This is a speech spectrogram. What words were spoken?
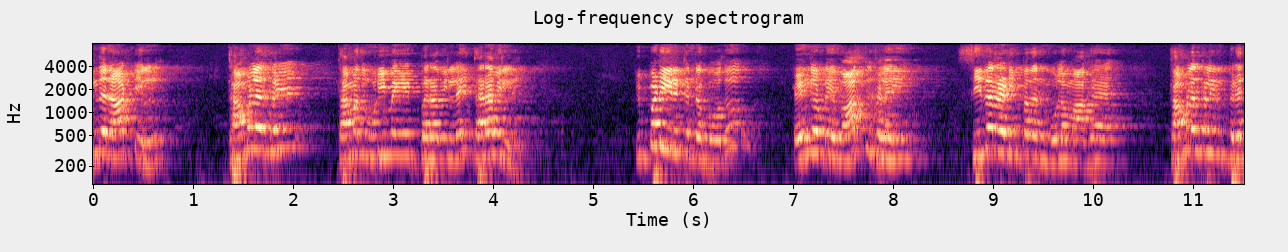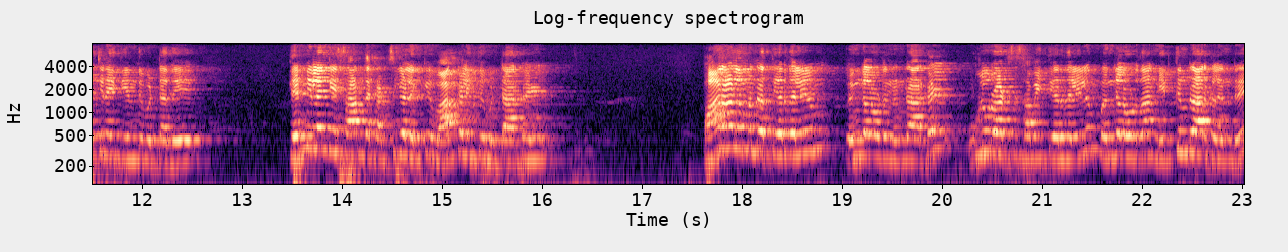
இந்த நாட்டில் தமிழர்கள் தமது உரிமையை பெறவில்லை தரவில்லை. இப்படி இருக்கின்ற போது எங்களுடைய வாக்குகளை சிதறடிப்பதன் மூலமாக தமிழர்களின் பிரச்சனை தீர்ந்து விட்டது. தென்னிலங்கை சார்ந்த கட்சிகளுக்கு வாக்களித்து விட்டார்கள். பாராளுமன்ற தேர்தலிலும் எங்களோடு நின்றார்கள். உள்ளூராட்சி சபை தேர்தலிலும் எங்களோடு தான் நிற்கின்றார்கள் என்று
